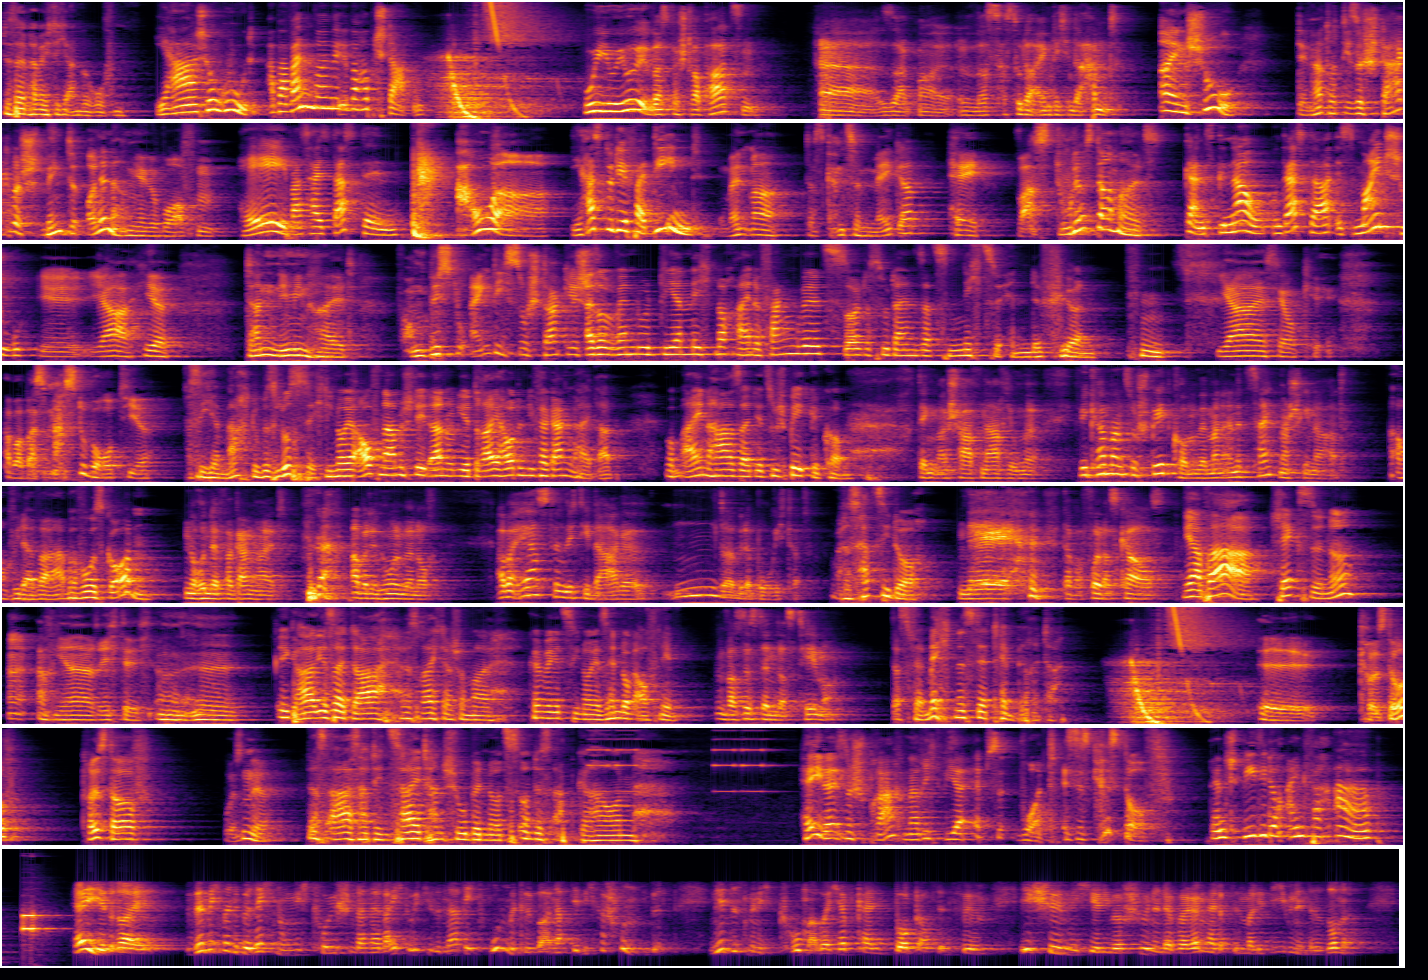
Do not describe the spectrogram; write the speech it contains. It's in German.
Deshalb habe ich dich angerufen. Ja, schon gut. Aber wann wollen wir überhaupt starten? Huiuiui, was für Strapazen. Äh, sag mal, was hast du da eigentlich in der Hand? Ein Schuh. Den hat doch diese stark beschminkte Olle nach mir geworfen. Hey, was heißt das denn? Aua! Die hast du dir verdient. Moment mal, das ganze Make-up? Hey, warst du das damals? Ganz genau. Und das da ist mein Schuh. Äh, Ja, hier. Dann nimm ihn halt. Warum bist du eigentlich so stark gesch... Also, wenn du dir nicht noch eine fangen willst, solltest du deinen Satz nicht zu Ende führen. Hm. Ja, ist ja okay. Aber was machst du überhaupt hier? Was sie hier macht, du bist lustig. Die neue Aufnahme steht an und ihr drei haut in die Vergangenheit ab. Um ein Haar seid ihr zu spät gekommen. Ach, denk mal scharf nach, Junge. Wie kann man zu spät kommen, wenn man eine Zeitmaschine hat? Auch wieder wahr. Aber wo ist Gordon? Noch in der Vergangenheit. Aber den holen wir noch. Aber erst, wenn sich die Lage hm, da wieder beruhigt hat. Aber das hat sie doch. Nee, da war voll das Chaos. Ja, wahr. Checkst du, ne? Äh, Ach ja, richtig. Egal, ihr seid da. Das reicht ja schon mal. Können wir jetzt die neue Sendung aufnehmen? Was ist denn das Thema? Das Vermächtnis der Tempelritter. Äh, Christoph? Christoph? Wo ist denn der? Das Aas hat den Zeithandschuh benutzt und ist abgehauen. Hey, da ist eine Sprachnachricht via Apps. What? Es ist Christoph. Dann spiel sie doch einfach ab. Hey, ihr drei. Wenn mich meine Berechnungen nicht täuschen, dann erreicht euch diese Nachricht unmittelbar, nachdem ich verschwunden bin. Nehmt es mir nicht krumm, aber ich habe keinen Bock auf den Film. Ich chill mich hier lieber schön in der Vergangenheit auf den Malediven in der Sonne.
